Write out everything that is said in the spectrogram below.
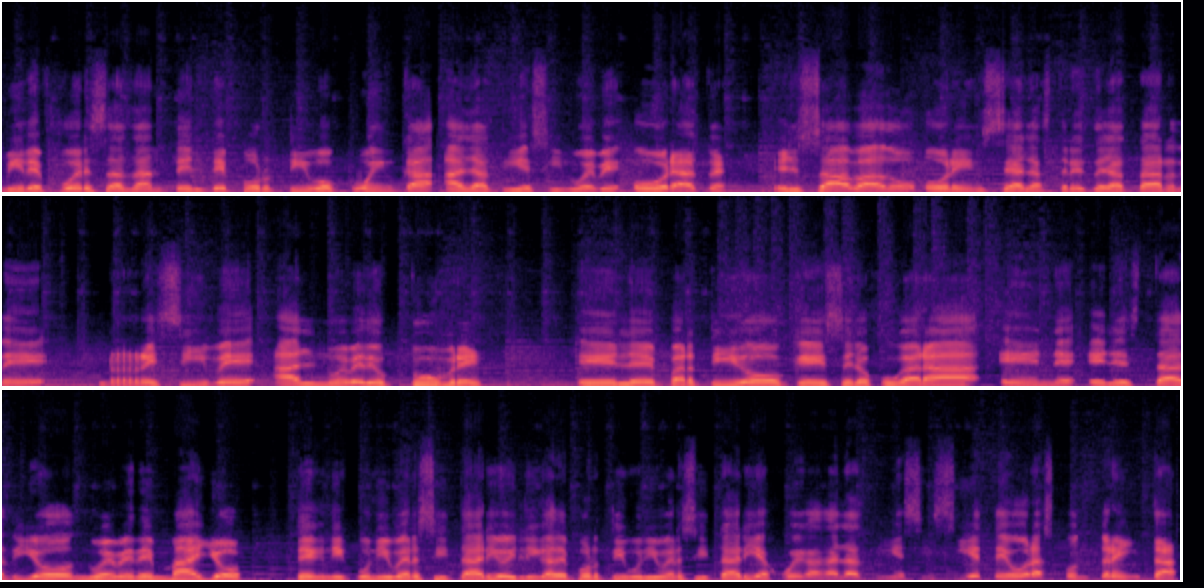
mide fuerzas ante el Deportivo Cuenca a las 19 horas. El sábado, Orense a las 3 de la tarde recibe al 9 de octubre el eh, partido que se lo jugará en el estadio 9 de mayo. Técnico Universitario y Liga Deportiva Universitaria juegan a las 17 horas con 30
